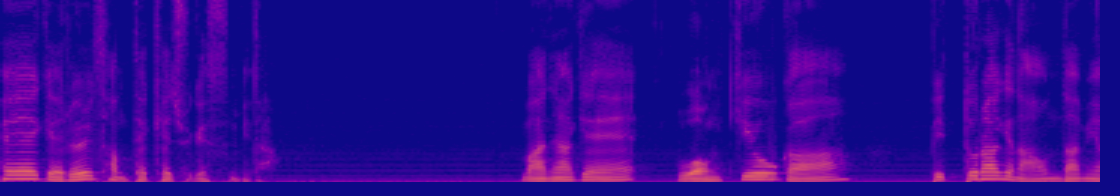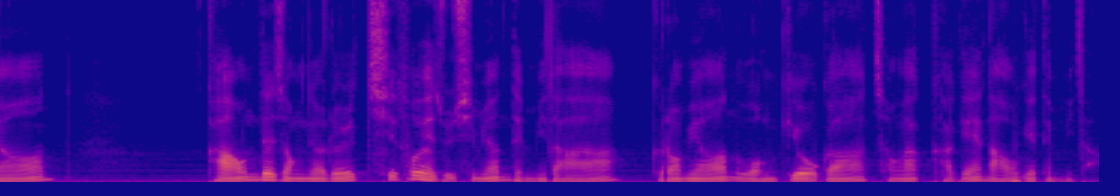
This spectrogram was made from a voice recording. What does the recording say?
회계를 선택해 주겠습니다. 만약에 원기호가 삐뚤하게 나온다면 가운데 정렬을 취소해 주시면 됩니다. 그러면 원기호가 정확하게 나오게 됩니다.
